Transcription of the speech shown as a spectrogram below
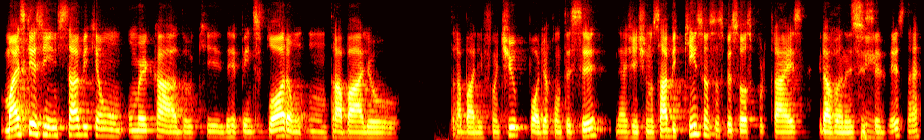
mas que a gente sabe que é um, um mercado que de repente explora um, um trabalho trabalho infantil, pode acontecer, né? A gente não sabe quem são essas pessoas por trás gravando esses Sim. CDs, né?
